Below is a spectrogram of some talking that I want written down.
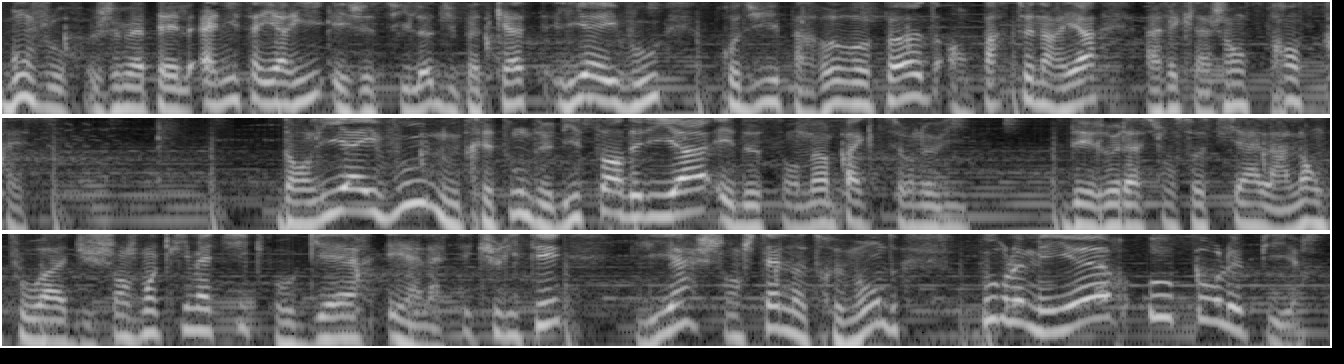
Bonjour, je m'appelle Anis Ayari et je suis l'hôte du podcast L'IA et vous, produit par Europod en partenariat avec l'agence France Presse. Dans L'IA et vous, nous traitons de l'histoire de l'IA et de son impact sur nos vies. Des relations sociales à l'emploi, du changement climatique aux guerres et à la sécurité, l'IA change-t-elle notre monde pour le meilleur ou pour le pire?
